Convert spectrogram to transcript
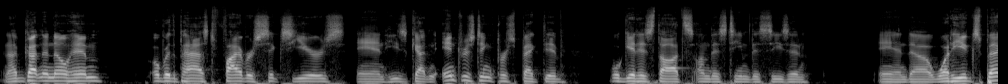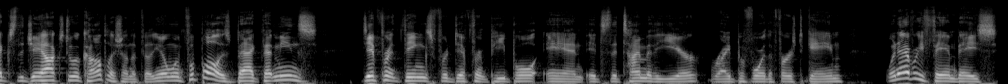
And I've gotten to know him over the past five or six years, and he's got an interesting perspective. We'll get his thoughts on this team this season and uh, what he expects the Jayhawks to accomplish on the field. You know, when football is back, that means different things for different people. And it's the time of the year right before the first game when every fan base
